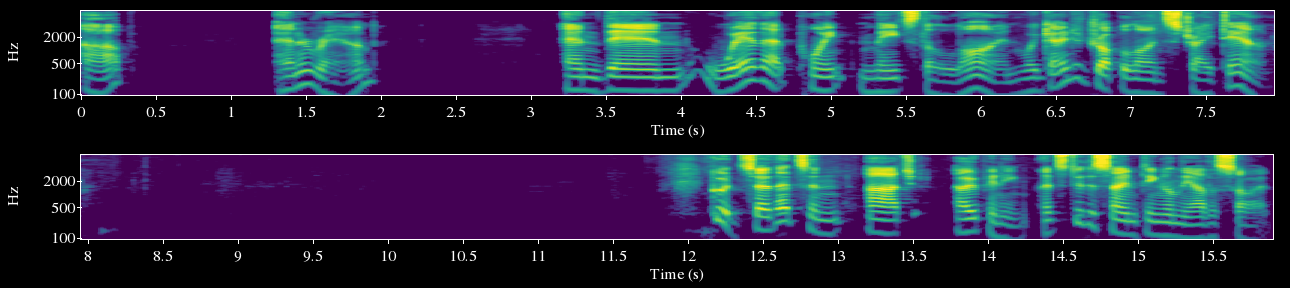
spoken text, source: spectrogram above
up and around, and then where that point meets the line, we're going to drop a line straight down. Good, so that's an arch opening. Let's do the same thing on the other side.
